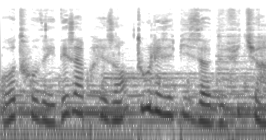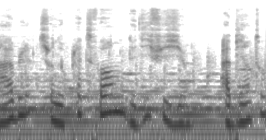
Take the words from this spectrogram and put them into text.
Retrouvez dès à présent tous les épisodes de Futurable sur nos plateformes de diffusion. À bientôt!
